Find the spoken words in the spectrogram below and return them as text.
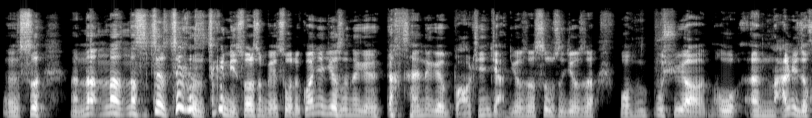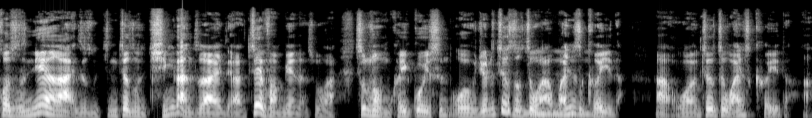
呃是，那那那是这这个这个你说的是没错的，关键就是那个刚才那个宝琴讲，就是说是不是就是我们不需要我呃男女的或者是恋爱这种这种情感之爱啊这方面的是吧？是不是我们可以过一生？我觉得这是这完完全是可以的啊，我这这完全是可以的啊。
